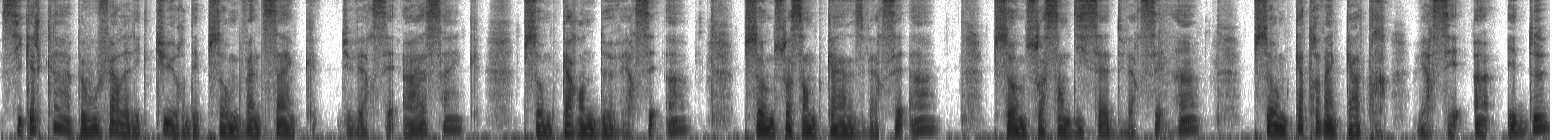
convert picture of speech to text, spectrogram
Si quelqu'un peut vous faire la lecture des psaumes 25 du verset 1 à 5, psaume 42 verset 1, psaume 75 verset 1, psaume 77 verset 1, psaume 84 verset 1 et 2,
